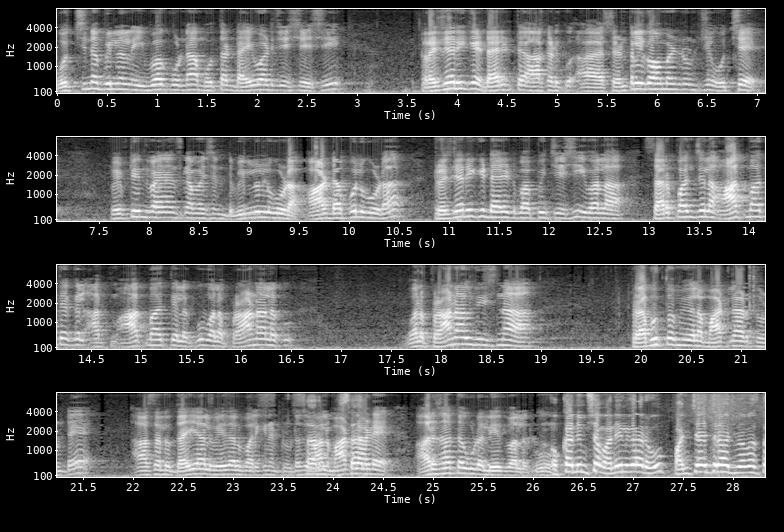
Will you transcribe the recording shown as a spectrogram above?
వచ్చిన బిల్లులను ఇవ్వకుండా మొత్తం డైవర్ట్ చేసేసి ట్రెజరీకే డైరెక్ట్ అక్కడికి సెంట్రల్ గవర్నమెంట్ నుంచి వచ్చే ఫిఫ్టీన్త్ ఫైనాన్స్ కమిషన్ బిల్లులు కూడా ఆ డబ్బులు కూడా ట్రెజరీకి డైరెక్ట్ పంపించేసి ఇవాళ సర్పంచుల ఆత్మహత్యకు ఆత్మ- ఆత్మహత్యలకు వాళ్ళ ప్రాణాలకు వాళ్ళ ప్రాణాలు తీసిన ప్రభుత్వం ఇవాళ మాట్లాడుతుంటే అసలు దయ్యాలు వేదాలు పలికినట్టుంటది. సార్, వాళ్ళు మాట్లాడే అర్హత కూడా లేదు వాళ్ళకు. ఒక్క నిమిషం అనిల్ గారు పంచాయతీరాజ్ వ్యవస్థ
